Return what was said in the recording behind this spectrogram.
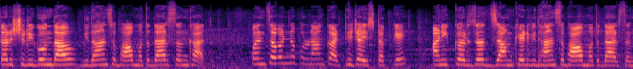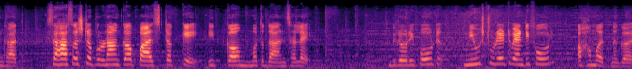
तर श्रीगोंदाव विधानसभा मतदारसंघात पंचावन्न पूर्णांक अठ्ठेचाळीस टक्के आणि कर्जत जामखेड विधानसभा मतदारसंघात सहासष्ट पूर्णांक पाच टक्के इतकं मतदान झालंय. Bureau report news today twenty four Ahmednagar.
